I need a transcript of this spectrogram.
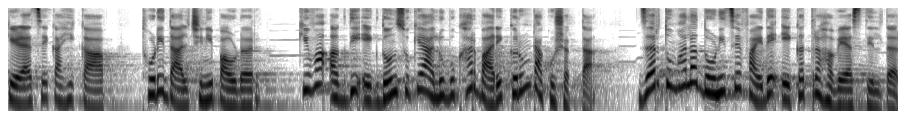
केळ्याचे काही काप थोडी दालचिनी पावडर किंवा अगदी एक दोन सुके आलूबुखार बारीक करून टाकू शकता. जर तुम्हाला दोन्हीचे फायदे एकत्र हवे असतील तर.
